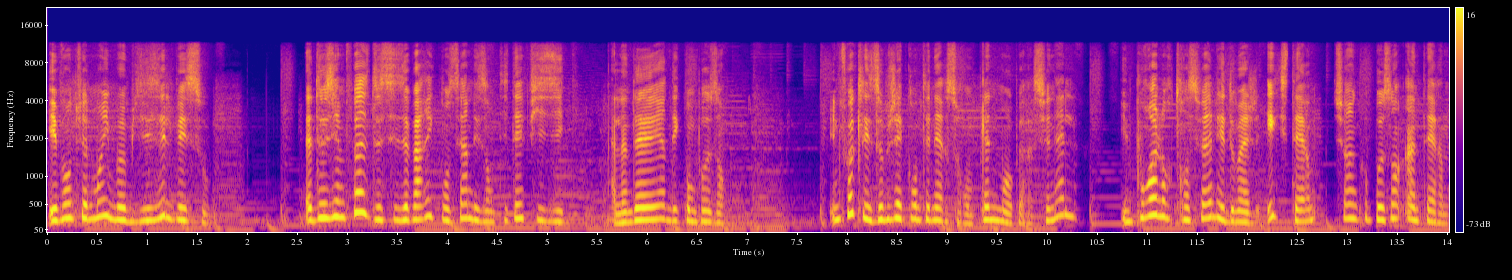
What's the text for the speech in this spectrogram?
éventuellement immobiliser le vaisseau. La deuxième phase de ces avaries concerne les entités physiques, à l'intérieur des composants. Une fois que les objets containers seront pleinement opérationnels, ils pourront alors transférer les dommages externes sur un composant interne.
